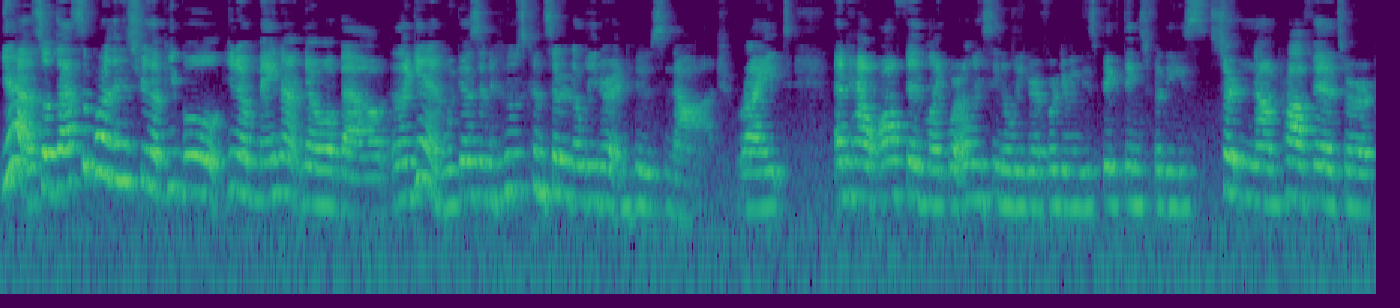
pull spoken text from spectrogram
yeah, so that's the part of the history that people, you know, may not know about. And again, we goes into who's considered a leader and who's not, right? And how often, like, we're only seeing a leader if we're doing these big things for these certain nonprofits or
